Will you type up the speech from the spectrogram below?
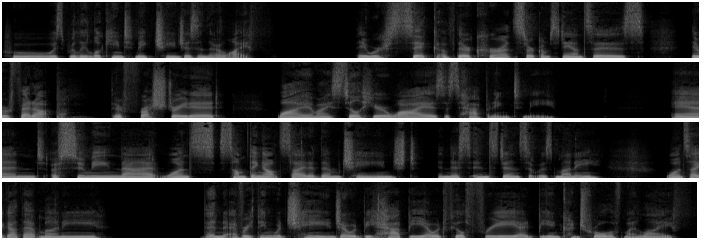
who was really looking to make changes in their life. They were sick of their current circumstances. They were fed up. They're frustrated. Why am I still here? Why is this happening to me? And assuming that once something outside of them changed, in this instance, it was money. Once I got that money, then everything would change. I would be happy. I would feel free. I'd be in control of my life.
